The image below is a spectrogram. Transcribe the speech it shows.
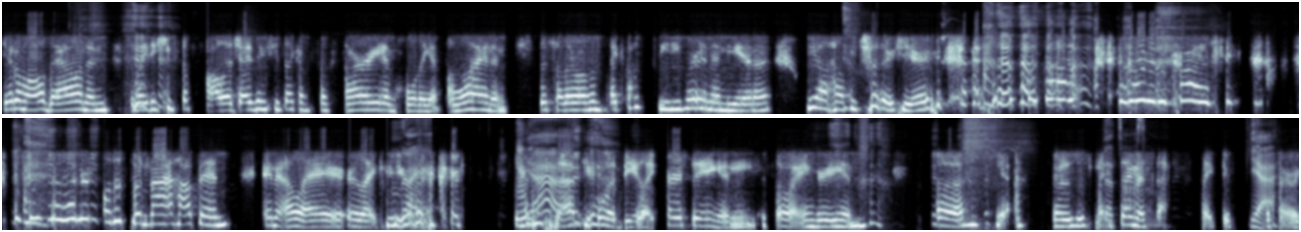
get them all down. And the lady keeps apologizing. She's like, I'm so sorry. I'm holding up the line. And this other woman's like, oh, sweetie, we're in Indiana. We all help each other here. Oh, I wanted to cry. This is so wonderful. This would not happen in LA or like New York. Right. Or Yeah, people would be like cursing and so angry and uh, yeah, it was just nice. That's I miss awesome. that. Like if, Yeah. if I were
